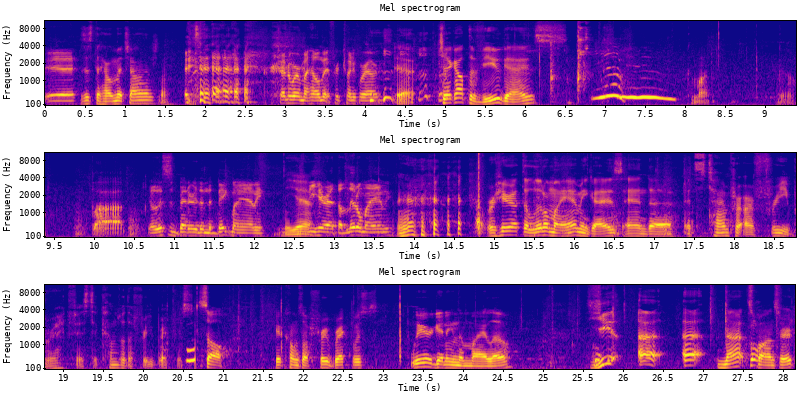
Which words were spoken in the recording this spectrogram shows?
Yeah. Is this the helmet challenge? No. Trying to wear my helmet for 24 hours. Yeah. Check out the view, guys. Come on. Go. Bob. Yo, this is better than the big Miami. Yeah. Be here at the little Miami. We're here at the Little Miami, guys, and uh, it's time for our free breakfast. It comes with a free breakfast. So, here comes our free breakfast. We're getting the Milo. Yeah, uh, uh, not sponsored,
